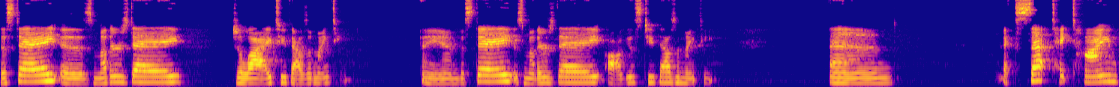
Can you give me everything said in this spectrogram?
This day is Mother's Day, July 2019. And this day is Mother's Day, August 2019. And accept, take time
